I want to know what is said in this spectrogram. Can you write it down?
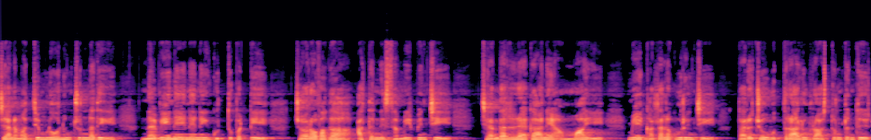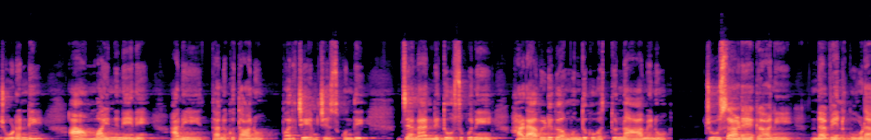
జనమధ్యంలో నుంచున్నది నవీనేనని గుర్తుపట్టి చొరవగా అతన్ని సమీపించి చంద్రరేఖ అనే అమ్మాయి మీ కథల గురించి తరచూ ఉత్తరాలు వ్రాస్తుంటుంది చూడండి. ఆ అమ్మాయిని నేనే అని తనకు తాను పరిచయం చేసుకుంది. జనాన్ని తోసుకుని హడావిడిగా ముందుకు వస్తున్న ఆమెను చూశాడే గాని నవీన్ కూడా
